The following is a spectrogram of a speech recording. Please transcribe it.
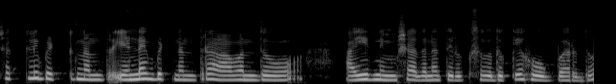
ಚಕ್ಲಿ ಬಿಟ್ಟ ನಂತರ, ಎಣ್ಣೆಗೆ ಬಿಟ್ಟ ನಂತರ ಒಂದು ಐದು ನಿಮಿಷ ಅದನ್ನು ತಿರುಗಿಸೋದಕ್ಕೆ ಹೋಗಬಾರ್ದು.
